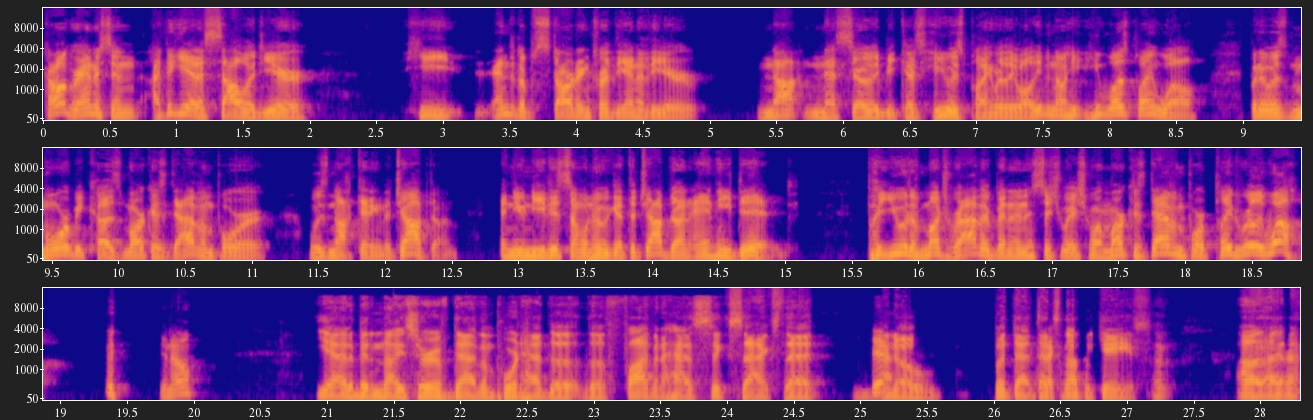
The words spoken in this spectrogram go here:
Carl Granderson, I think he had a solid year. He ended up starting toward the end of the year, not necessarily because he was playing really well, even though he, he was playing well, but it was more because Marcus Davenport was not getting the job done. And you needed someone who would get the job done, and he did. But you would have much rather been in a situation where Marcus Davenport played really well you know? Yeah, it'd have been nicer if Davenport had the the five and a half, six sacks that yeah. you know, but that that's not the case. Uh, and, I,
